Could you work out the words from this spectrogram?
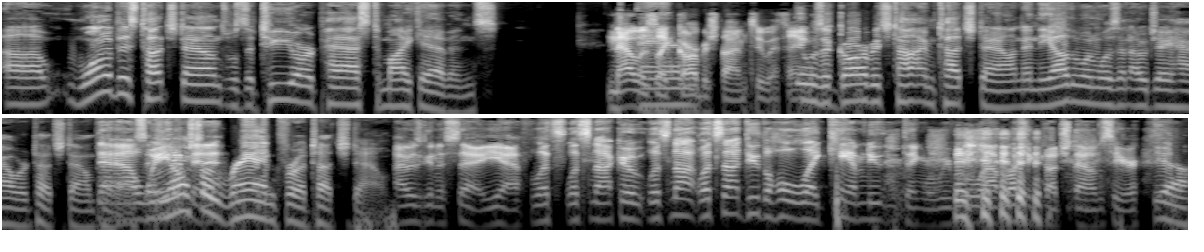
Uh, one of his touchdowns was a two yard pass to Mike Evans. and that was like garbage time too. I think It was a garbage time touchdown, and the other one was an OJ Howard touchdown Now, pass. And wait he a also minute. ran for a touchdown. I was gonna say, yeah, let's let's not go, let's not let's not do the whole like Cam Newton thing where we rule out rushing touchdowns here. Yeah.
